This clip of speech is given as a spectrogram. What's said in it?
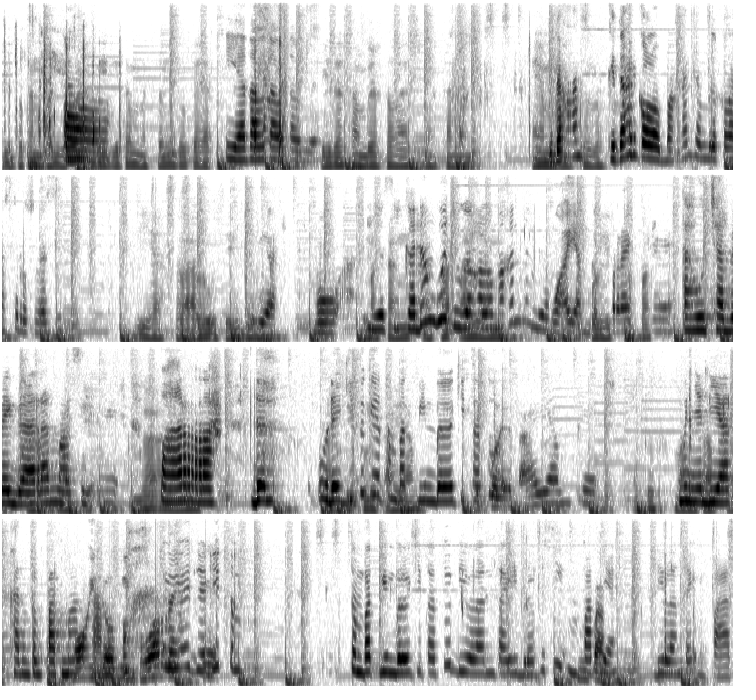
itu kan pagi Oh. pagi kita mesen tuh kayak iya tahu tahu tahu gue kita sambil kelas makanan. M kita kan gitu loh kita kan kalau makan sambil kelas terus nggak sih? Iya selalu sih itu. Iya. Mau iya sih Makan kadang gue juga kalau makan sambil mau ayam Kulit geprek tahu cabai garam gak sih? enggak parah. Dan Udah gitu kayak tempat ayam. bimbel kita tuh. ayam kek. Aduh. Menyediakan tempat mau makan. indomie goreng Iya, jadi tem- tempat bimbel kita tuh di lantai berapa sih? Empat, Empat. ya? Di lantai empat.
